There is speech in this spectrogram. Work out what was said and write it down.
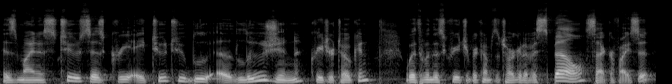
His minus 2 says create a 2 2 blue illusion creature token, with when this creature becomes the target of a spell, sacrifice it.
